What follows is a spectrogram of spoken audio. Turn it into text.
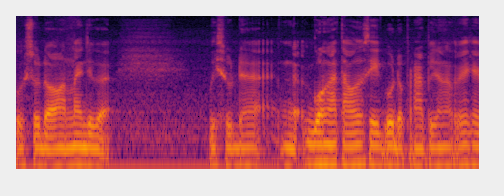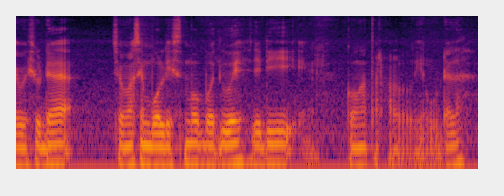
wisuda online juga. Wisuda nggak gua nggak tahu sih gue udah pernah bilang tapi kayak wisuda cuma simbolisme buat gue jadi gua nggak terlalu ya udahlah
